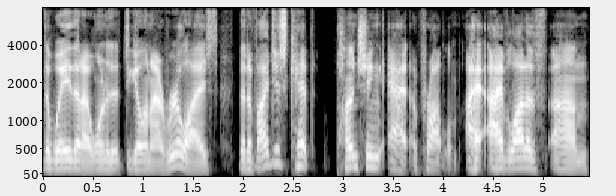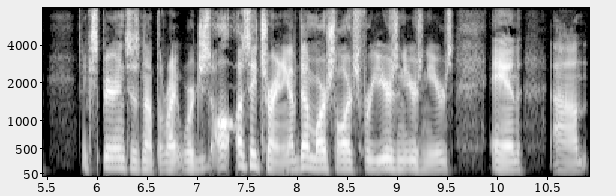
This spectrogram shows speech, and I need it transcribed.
the way that I wanted it to go. And I realized that if I just kept punching at a problem, I, I have a lot of um, experience is not the right word. Just I'll, I'll, say training. I've done martial arts for years and years and years, and um,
